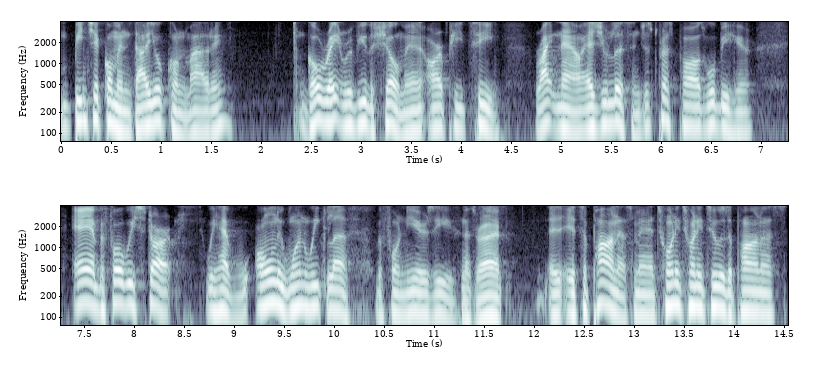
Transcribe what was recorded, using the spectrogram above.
Un pinche comentario con madre. Go rate and review the show, man. RPT. Right now, as you listen, just press pause. We'll be here. And before we start, we have only one week left before New Year's Eve. That's right. It's upon us, man. 2022 is upon us.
